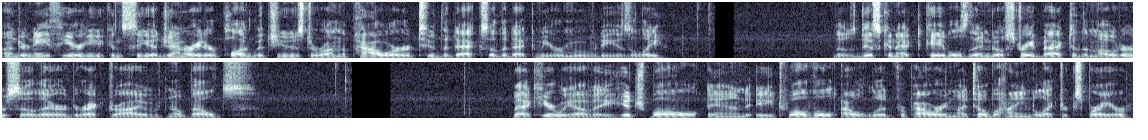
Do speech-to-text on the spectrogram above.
Underneath here you can see a generator plug that's used to run the power to the deck so the deck can be removed easily. Those disconnect cables then go straight back to the motor so they're direct drive, no belts. Back here we have a hitch ball and a 12 volt outlet for powering my tow behind electric sprayer.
